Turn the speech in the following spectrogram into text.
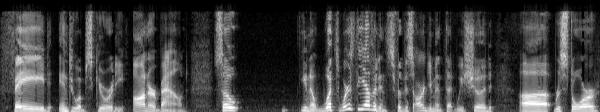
fade into obscurity, honor bound. So, you know, what's where's the evidence for this argument that we should uh, restore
